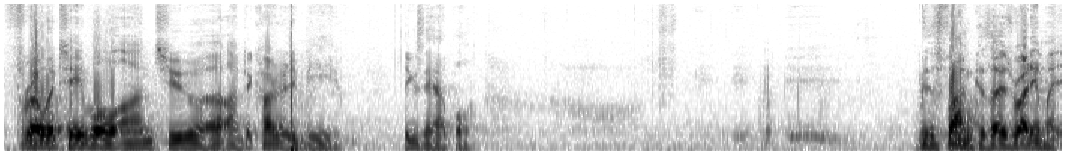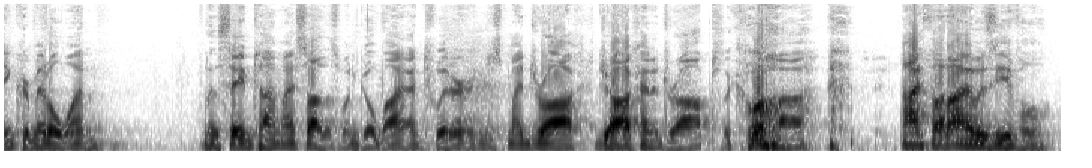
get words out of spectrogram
throw a table onto, uh, onto CartoDB example. It was fun because I was writing my incremental one. At the same time, I saw this one go by on Twitter, and just my jaw, jaw kind of dropped. Like, oh, I thought I was evil.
